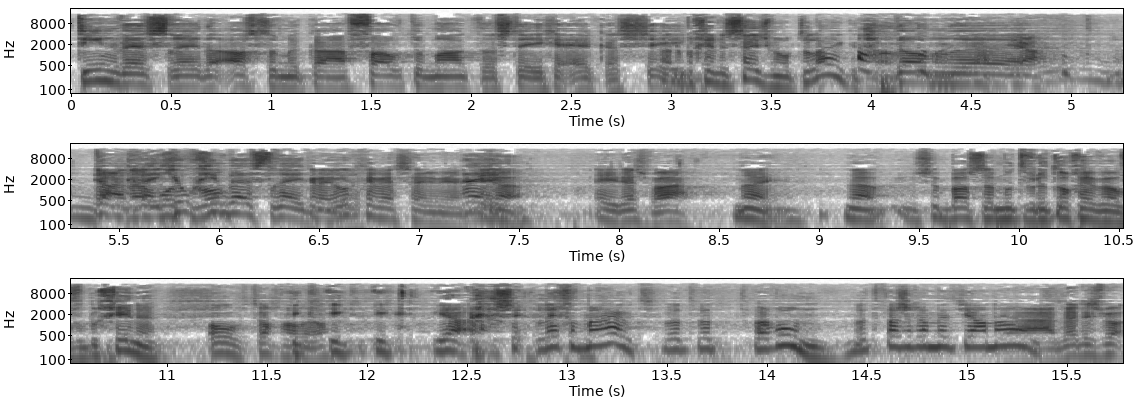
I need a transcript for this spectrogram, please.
tien wedstrijden achter elkaar fouten maakt als tegen RKC... Nou, dan begint het steeds meer op te lijken. dan, eh, Ja. dan Ja, krijg je ook geen wedstrijd krijg je ook meer. geen wedstrijd meer. Nee. Nee. Dat is waar. Nee. Nou, Bas, daar moeten we er toch even over beginnen. Oh, toch al Ik, wel. ik, ik, ja, leg het maar uit. Wat, wat, waarom? Wat was er aan met je aan de hand? Ja, dat is wel...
